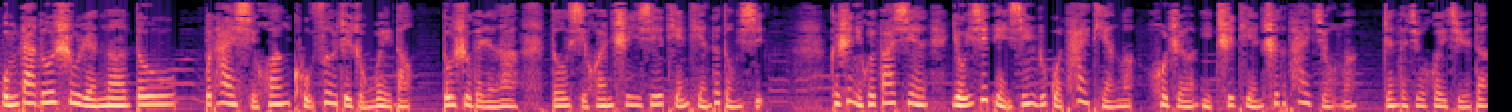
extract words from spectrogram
我们大多数人呢都不太喜欢苦涩这种味道，多数的人啊都喜欢吃一些甜甜的东西。可是你会发现，有一些点心如果太甜了，或者你吃甜吃的太久了，真的就会觉得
